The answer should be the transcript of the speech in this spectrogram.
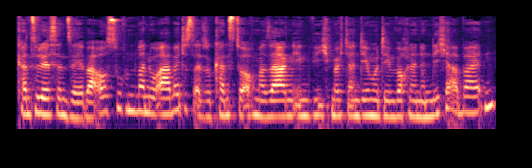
Kannst du dir das denn selber aussuchen, wann du arbeitest? Also kannst du auch mal sagen, irgendwie, ich möchte an dem und dem Wochenende nicht arbeiten?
